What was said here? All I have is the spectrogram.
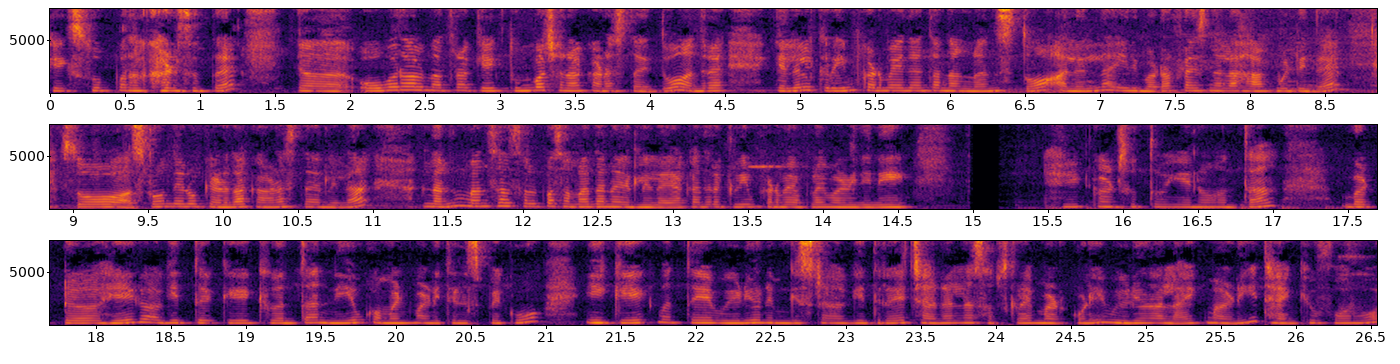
ಕೇಕ್ ಸೂಪರಾಗಿ ಕಾಣಿಸುತ್ತೆ. ಓವರಾಲ್ ಮಾತ್ರ ಕೇಕ್ ತುಂಬ ಚೆನ್ನಾಗಿ ಕಾಣಿಸ್ತಾ ಇತ್ತು. ಅಂದರೆ ಎಲ್ಲೆಲ್ಲಿ ಕ್ರೀಮ್ ಕಡಿಮೆ ಇದೆ ಅಂತ ನಂಗೆ ಅನಿಸ್ತು. ಅಲ್ಲೆಲ್ಲ ಈ ಬಟರ್ಫ್ಲೈಸ್ನೆಲ್ಲ ಹಾಕಿಬಿಟ್ಟಿದ್ದೆ. ಸೊ ಅಷ್ಟೊಂದೇನು ಕೆಡ್ದಾಗ ಕಾಣಿಸ್ತಾ ಇರಲಿಲ್ಲ. ನನ್ನ ಮನಸ್ಸಲ್ಲಿ ಸ್ವಲ್ಪ ಸಮಾಧಾನ ಇರಲಿಲ್ಲ. ಯಾಕಂದರೆ ಕ್ರೀಮ್ ಕಡಿಮೆ ಅಪ್ಲೈ ಮಾಡಿದ್ದೀನಿ ಹೇಗೆ ಕಾಣಿಸುತ್ತೋ ಏನೋ ಅಂತ. ಬಟ್ ಹೇಗಾಗಿತ್ತು ಕೇಕ್ ಅಂತ ನೀವು ಕಾಮೆಂಟ್ ಮಾಡಿ ತಿಳಿಸ್ಬೇಕು. ಈ ಕೇಕ್ ಮತ್ತು ವಿಡಿಯೋ ನಿಮ್ಗೆ ಇಷ್ಟ ಆಗಿದ್ದರೆ ಚಾನಲ್ನ ಸಬ್ಸ್ಕ್ರೈಬ್ ಮಾಡ್ಕೊಳ್ಳಿ. ವಿಡಿಯೋನ ಲೈಕ್ ಮಾಡಿ. ಥ್ಯಾಂಕ್ ಯು ಫಾರ್ ವಾಚ್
